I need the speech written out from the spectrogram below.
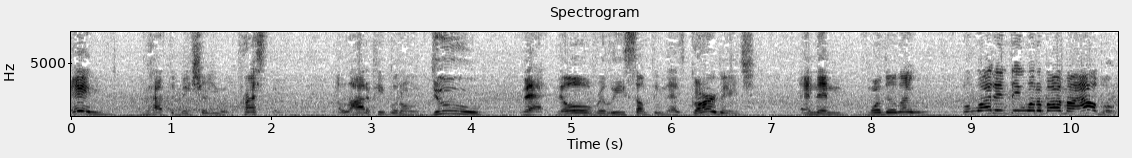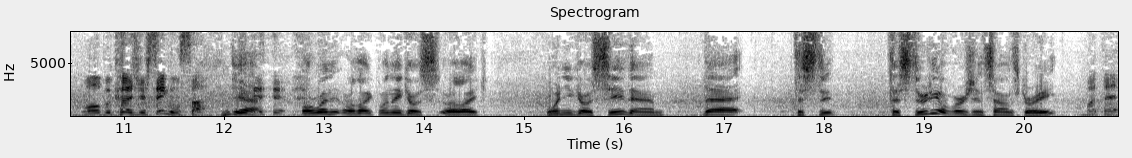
in, you have to make sure you impress them. A lot of people don't do that. They'll release something that's garbage, and then when they're like, "Well, why didn't they want to buy my album?" Well, because your single sucked. Yeah. or when or like when they go or like when you go see them that the stu- the studio version sounds great. But the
